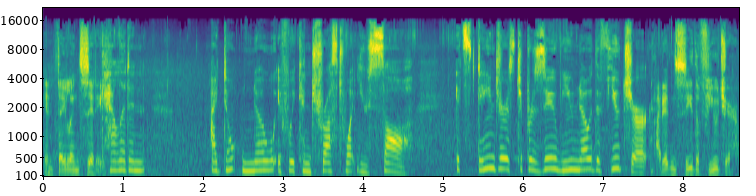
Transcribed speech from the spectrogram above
In Thaylen City. Kaladin, I don't know if we can trust what you saw. It's dangerous to presume you know the future. I didn't see the future.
